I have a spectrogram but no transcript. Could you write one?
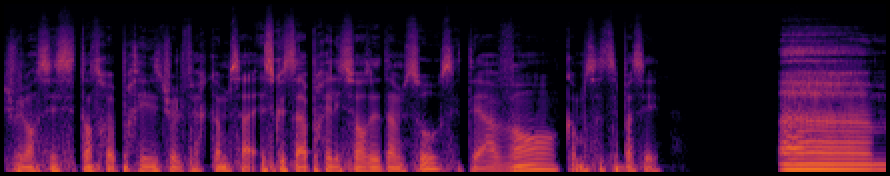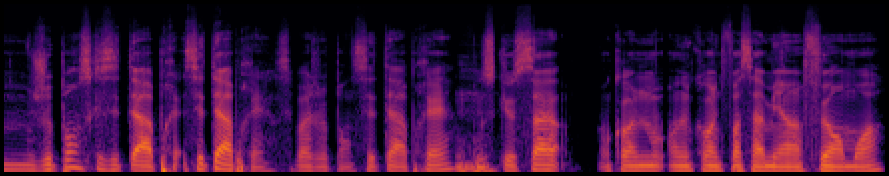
je vais lancer cette entreprise, je vais le faire comme ça? Est-ce que c'est après l'histoire de Damso? C'était avant? Comment ça s'est passé? Euh, je pense que c'était après. C'était après. C'est pas je pense. C'était après. Mhm. Parce que ça, encore une, encore une fois, ça a mis un feu en moi.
